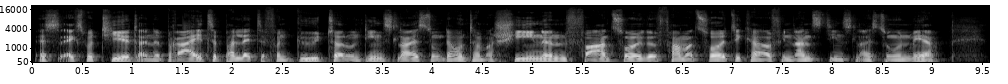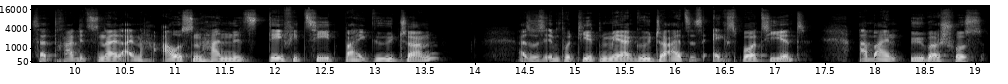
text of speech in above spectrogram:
Es exportiert eine breite Palette von Gütern und Dienstleistungen, darunter Maschinen, Fahrzeuge, Pharmazeutika, Finanzdienstleistungen und mehr. Es hat traditionell ein Außenhandelsdefizit bei Gütern. Also es importiert mehr Güter, als es exportiert, aber ein Überschuss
